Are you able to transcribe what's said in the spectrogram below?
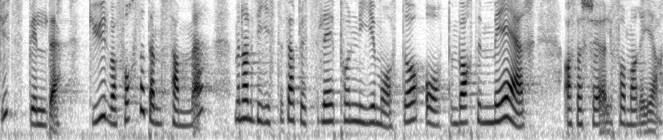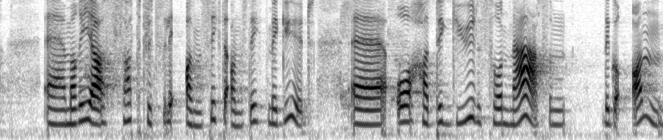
gudsbilde. Gud var fortsatt den samme, men han viste seg plutselig på nye måter åpenbarte mer av seg sjøl for Maria. Eh, Maria satt plutselig ansikt til ansikt med Gud eh, og hadde Gud så nær som det går an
